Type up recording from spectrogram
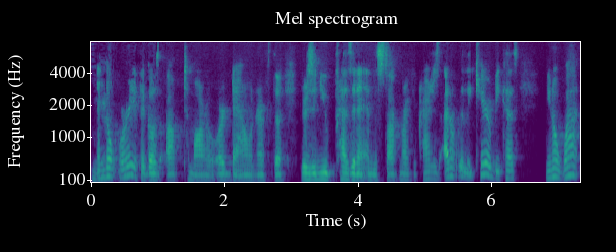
Yeah. And don't worry if it goes up tomorrow or down or if the there's a new president and the stock market crashes. I don't really care because you know what?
